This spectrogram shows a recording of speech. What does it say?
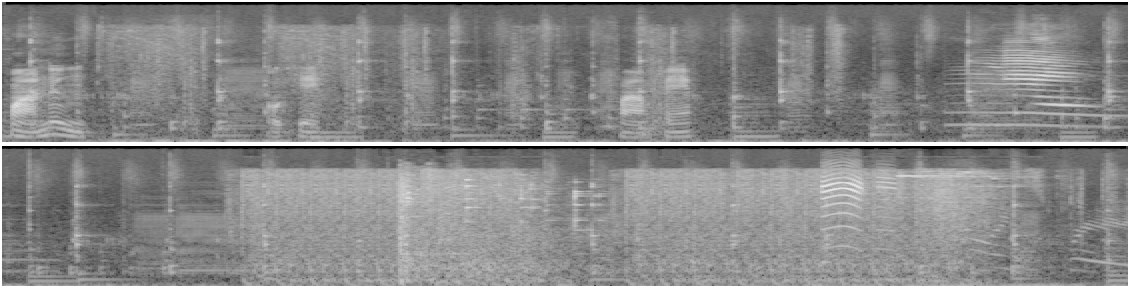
ขวาหนึ่ง โอเคฟาร์มแป๊บ Killing spree.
